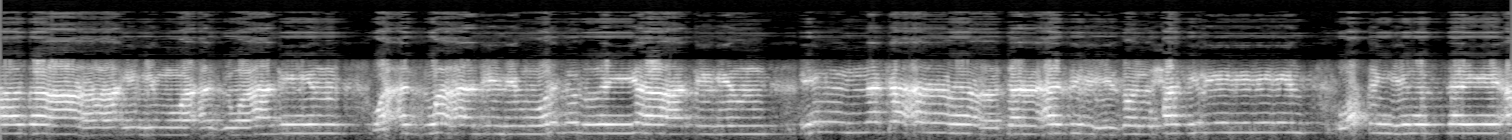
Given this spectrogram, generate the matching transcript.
آبائهم وأزواجهم وأزواجهم وذرياتهم. إنك أنت العزيز الحكيم. وقهم السيئات.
